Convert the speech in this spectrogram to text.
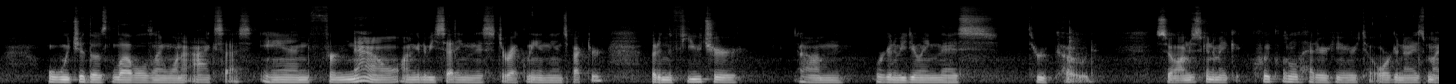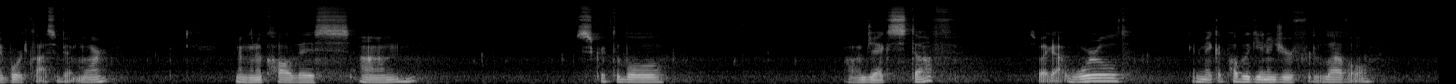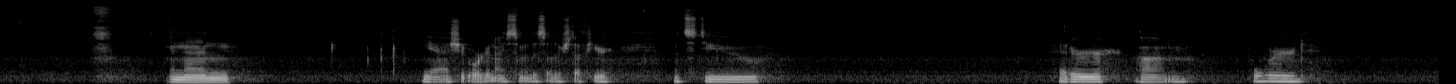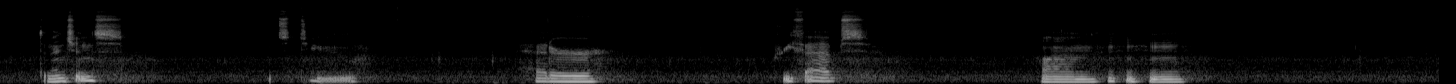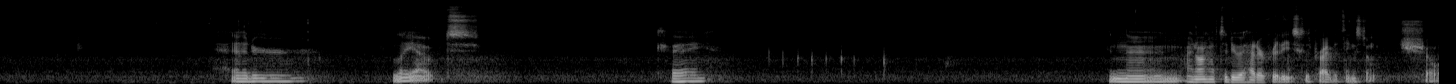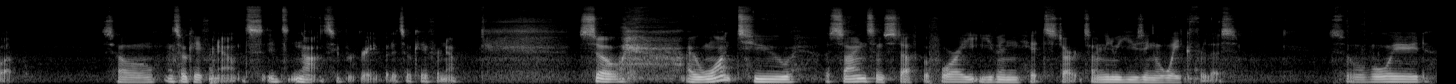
which of those levels I want to access. And for now, I'm going to be setting this directly in the inspector, but in the future, um, we're going to be doing this through code. So I'm just going to make a quick little header here to organize my board class a bit more. And I'm going to call this um, scriptable object stuff. So I got world, to make a public integer for level. And then, yeah, I should organize some of this other stuff here. Let's do header um, board dimensions. Let's do header prefabs. Um, header layout. Okay. And then I don't have to do a header for these because private things don't show up. So it's okay for now. It's, it's not super great, but it's okay for now. So I want to assign some stuff before I even hit start. So I'm going to be using awake for this. So void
